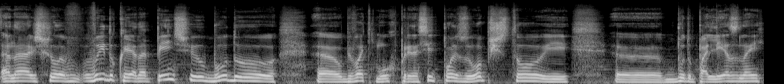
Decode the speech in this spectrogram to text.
она решила, выйду-ка я на пенсию, буду э, убивать мух, приносить пользу обществу и э, буду полезной.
